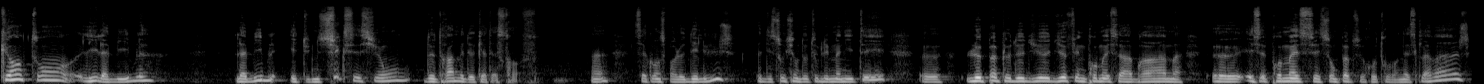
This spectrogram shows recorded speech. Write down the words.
quand on lit la Bible, la Bible est une succession de drames et de catastrophes. Hein. Ça commence par le déluge, la destruction de toute l'humanité. Euh, le peuple de Dieu, Dieu fait une promesse à Abraham, euh, et cette promesse, c'est son peuple se retrouve en esclavage.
